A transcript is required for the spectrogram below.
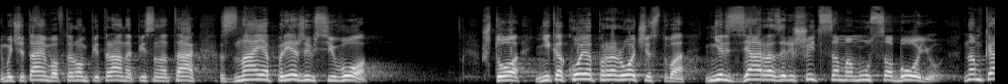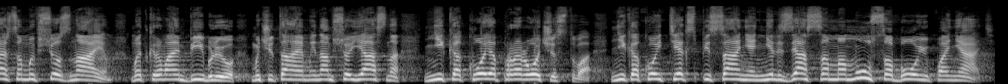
И мы читаем во втором Петра написано так, «Зная прежде всего, что никакое пророчество нельзя разрешить самому собою». Нам кажется, мы все знаем, мы открываем Библию, мы читаем, и нам все ясно. Никакое пророчество, никакой текст Писания нельзя самому собою понять.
